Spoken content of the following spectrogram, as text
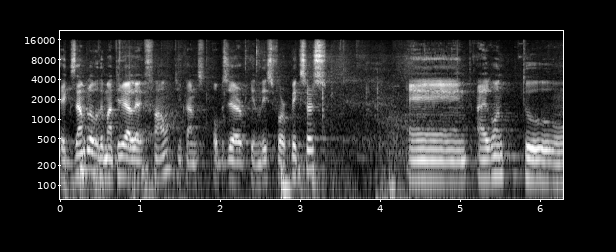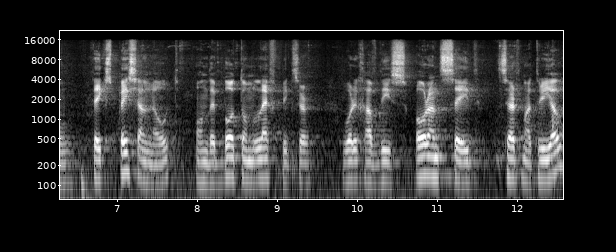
Example of the material I found, you can observe in these four pictures. And I want to take special note on the bottom left picture where you have this orange shade chert material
